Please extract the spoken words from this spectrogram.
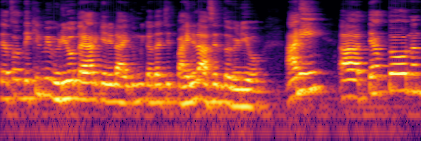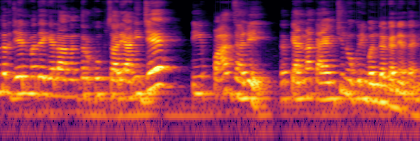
त्याचा देखील मी व्हिडिओ तयार केलेला आहे. तुम्ही कदाचित पाहिलेला असेल तो व्हिडिओ. आणि त्यात तो नंतर जेलमध्ये गेला नंतर खूप सारे आणि जे टी पास झाले तर त्यांना कायमची नोकरी बंद करण्यात आली.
